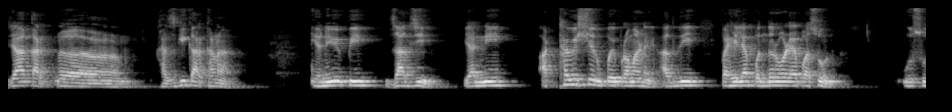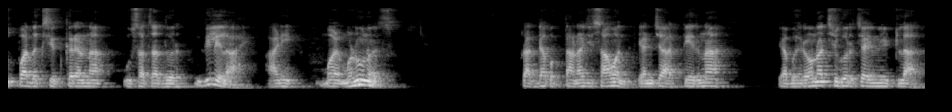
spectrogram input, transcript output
ज्या कार खाजगी कारखाना एन यू पी जागजी यांनी अठ्ठावीसशे रुपयेप्रमाणे अगदी पहिल्या पंधरवड्यापासून ऊस उत्पादक शेतकऱ्यांना ऊसाचा दर दिलेला आहे. आणि म म्हणूनच प्राध्यापक तानाजी सावंत यांच्या तेरणा या भैरवनाथ शुगरच्या युनिटला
